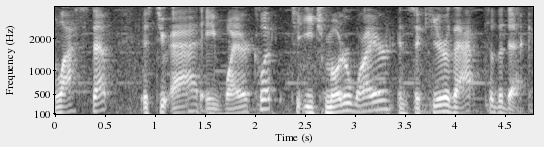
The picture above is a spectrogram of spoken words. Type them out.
last step is to add a wire clip to each motor wire and secure that to the deck.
